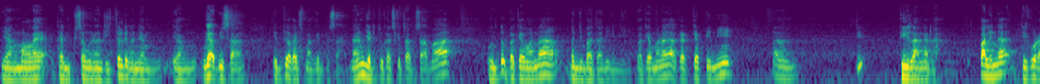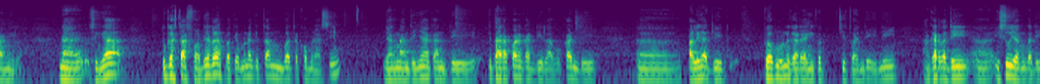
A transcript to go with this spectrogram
yang melek dan bisa menggunakan digital dengan yang yang nggak bisa itu akan semakin besar. Nah ini menjadi tugas kita bersama untuk bagaimana menjembatani ini, bagaimana agar gap ini uh, di, dihilangkan lah, paling nggak dikurangi lah. Nah sehingga tugas task force adalah bagaimana kita membuat rekomendasi yang nantinya akan di, kita harapkan akan dilakukan di uh, paling nggak di 20 negara yang ikut G20 ini agar tadi uh, isu yang tadi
